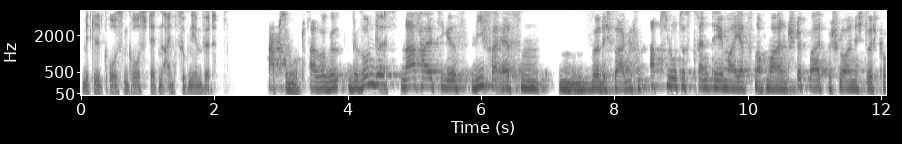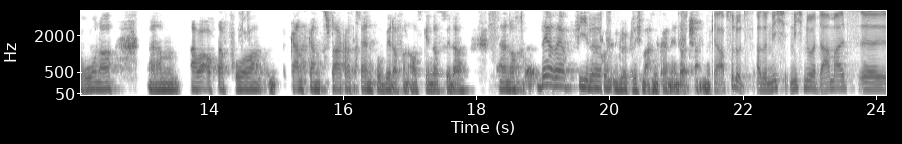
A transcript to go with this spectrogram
mittelgroßen Großstädten Einzug nehmen wird. Absolut. Also ge gesundes, nachhaltiges Lieferessen, würde ich sagen, ist ein absolutes Trendthema. Jetzt nochmal ein Stück weit beschleunigt durch Corona, ähm, aber auch davor ganz, ganz starker Trend, wo wir davon ausgehen, dass wir da äh, noch sehr, sehr viele Kunden glücklich machen können in Deutschland. Ja, absolut. Also nicht nicht nur damals äh,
